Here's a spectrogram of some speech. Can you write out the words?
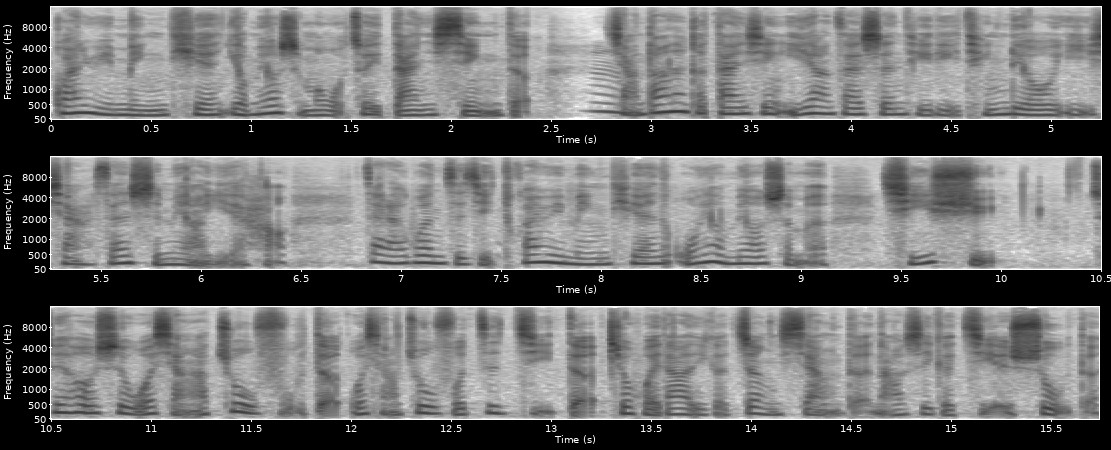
关于明天有没有什么我最担心的？想、嗯、到那个担心，一样在身体里停留一下三十秒也好，再来问自己，关于明天我有没有什么期许？最后是我想要祝福的，我想祝福自己的，就回到一个正向的，然后是一个结束的。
